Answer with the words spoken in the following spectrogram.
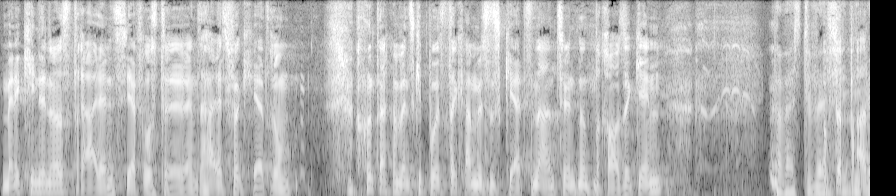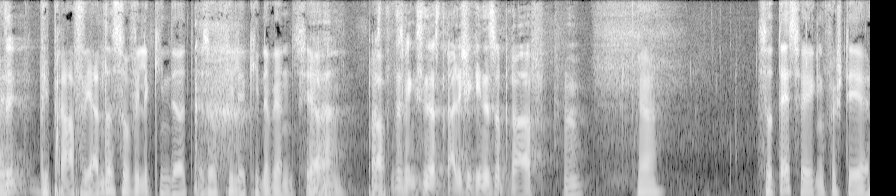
meine Kinder in Australien, sehr frustrierend, alles verkehrt rum. Und dann, wenn sie Geburtstag haben, müssen sie Kerzen anzünden und nach Hause gehen. Aber weißt du, der wie, wie, wie brav wären das so viele Kinder? Also viele Kinder werden sehr brav. Deswegen sind australische Kinder so brav. Ne? Ja. So deswegen, verstehe.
